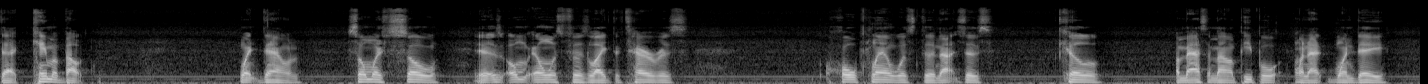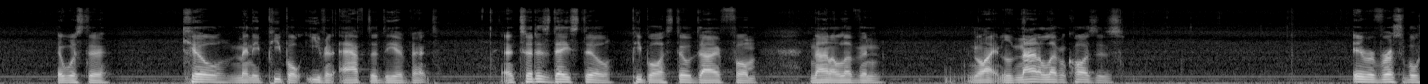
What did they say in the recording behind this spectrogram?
that came about went down. So much so, it, it almost feels like the terrorists' whole plan was to not just kill a mass amount of people on that one day, it was to kill many people even after the event. And to this day, still, people are still dying from 9 11 9/11 causes irreversible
